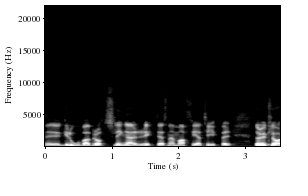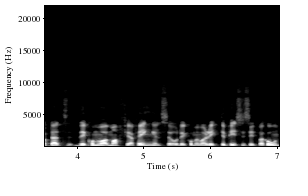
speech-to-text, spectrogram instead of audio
eh, grova brottslingar, riktiga sådana här maffiatyper då är det klart att det kommer vara maffiafängelse och det kommer vara en riktigt pissig situation.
